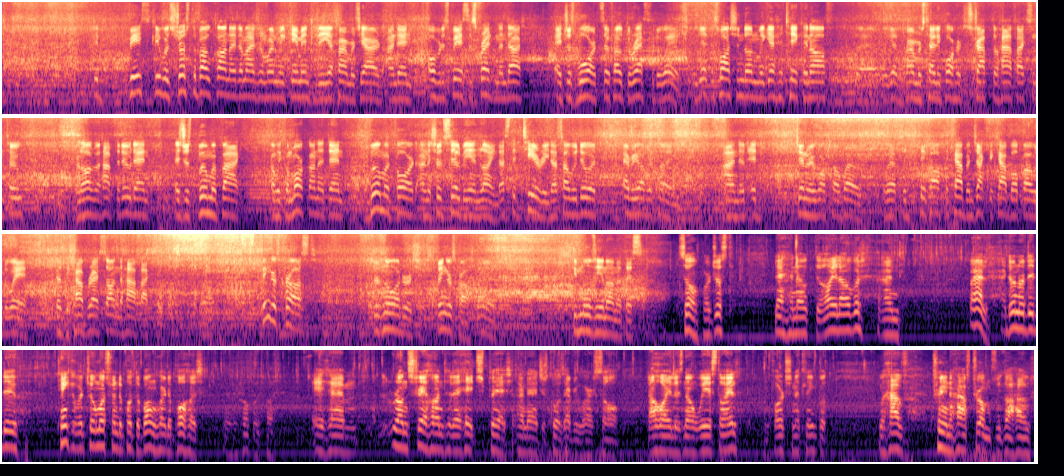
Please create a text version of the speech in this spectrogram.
it basically was just about gone I'd imagine when we came into the uh, farmer's yard and then over the space of spreading and that it just wore itself out the rest of the way. We get this washing done, we get it taken off, uh, we get the farmer's teleporter to strap the half axle to and all we have to do then is just boom it back and we can work on it then, boom it forward and it should still be in line. That's the theory, that's how we do it every other time and it, it generally works out well. We have to take off the cab and jack the cab up out of the way because the cab rests on the half axle. So, fingers crossed, there's no other issues. Fingers crossed. Anyway, keep moseying on at this. So we're just letting out the oil of it, and well, I don't know did they think of it too much when they put the bung where the of spots. It um, runs straight onto the hitch plate and then it just goes everywhere. So that oil is now waste oil unfortunately but we have three and a half drums we got out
